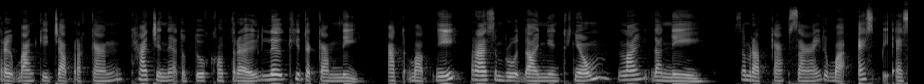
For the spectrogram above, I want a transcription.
ត្រូវបានគេចាប់ប្រកាន់ថាជាអ្នកទទួលខុសត្រូវលើឃាតកម្មនេះអត្ថបទនេះប្រើសម្រួលដោយនាងខ្ញុំឡៅដានីសម្រាប់ការផ្សាយរបស់ SPS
